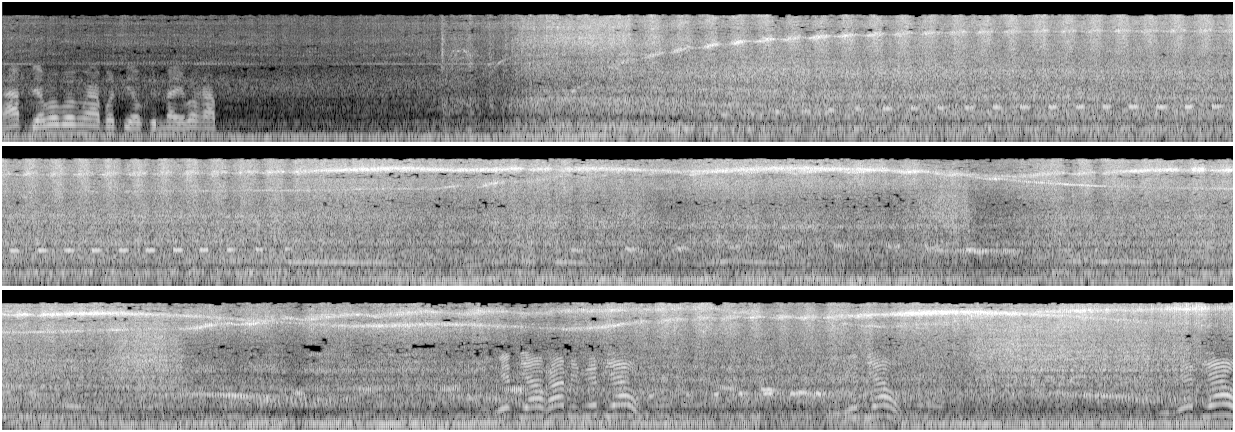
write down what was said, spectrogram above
ครับเดี๋ยวมาเบิ่งว่าเพิ่นเดี๋ยวขึ้นได้ปะครับ อีกนิดเดียวครับอีกนิดเดียวอีกนิ ดเดียวอีกนิดเดียว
